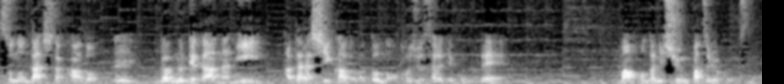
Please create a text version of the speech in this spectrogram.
その出したカードうん。が抜けた穴に新しいカードがどんどん補充されていくのでまあ本当に瞬発力ですね。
